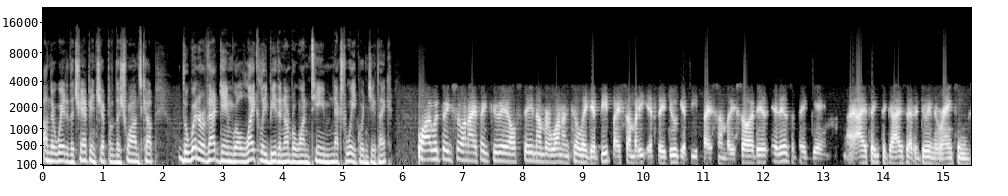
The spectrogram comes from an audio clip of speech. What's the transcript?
on their way to the championship of the Schwan's Cup. The winner of that game will likely be the number one team next week, wouldn't you think? Well, I would think so, and I think they'll stay number one until they get beat by somebody. If they do get beat by somebody, so it is it is a big game. I, I think the guys that are doing the rankings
